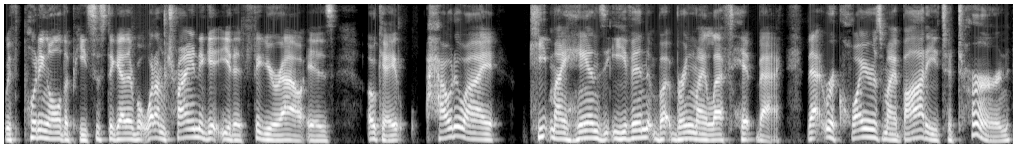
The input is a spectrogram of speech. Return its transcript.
with putting all the pieces together. But what I'm trying to get you to figure out is, okay, how do I keep my hands even but bring my left hip back? That requires my body to turn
